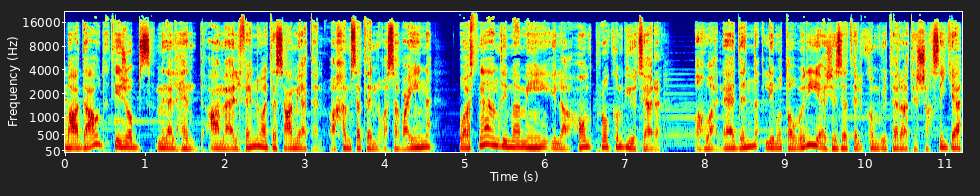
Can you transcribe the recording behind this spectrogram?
بعد عودة جوبز من الهند عام 1975 وأثناء انضمامه إلى هوم برو كمبيوتر وهو ناد لمطوري أجهزة الكمبيوترات الشخصية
